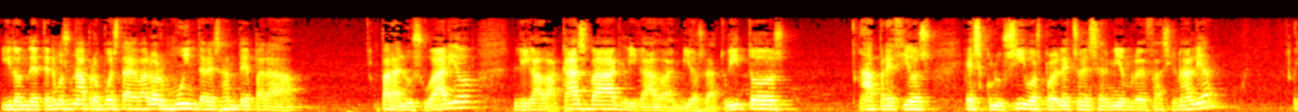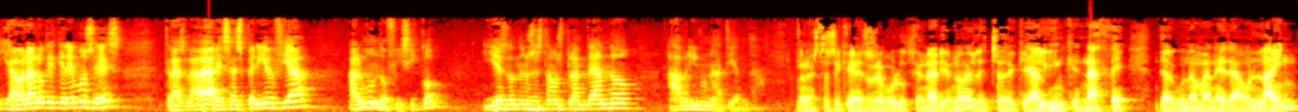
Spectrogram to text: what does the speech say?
y donde tenemos una propuesta de valor muy interesante para, para el usuario, ligado a cashback, ligado a envíos gratuitos, a precios exclusivos por el hecho de ser miembro de Fashionalia y ahora lo que queremos es trasladar esa experiencia al mundo físico. Y es donde nos estamos planteando abrir una tienda. Bueno, esto sí que es revolucionario, ¿no? El hecho de que alguien que nace de alguna manera online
